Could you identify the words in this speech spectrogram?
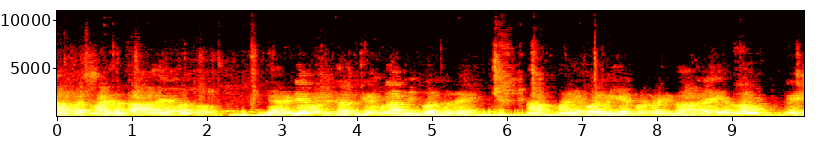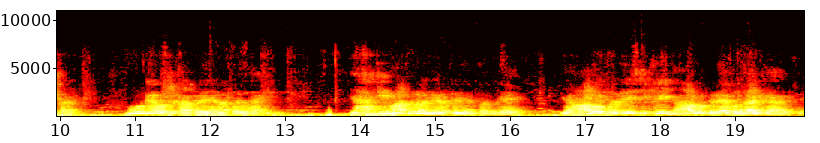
ನಾವು ಖರ್ಚು ಮಾಡಿದಂಥ ಆದಾಯ ಬಂತು. ಎರಡನೇ ವರ್ಷಕ್ಕೆ ತರಕ್ಕೆ ಹುಳ ಬಿತ್ತು ಅಂತಂದ್ರೆ ನಾವು ಎದುವರೆಗೂ ಏನು ಪಡ್ಕೊಂಡಿದ್ದು ಆದಾಯ ಎಲ್ಲವೂ ವೇಸ್ಟ್ ಆಯಿತು. ಮೂರನೇ ವರ್ಷಕ್ಕೆ ಆ ಬೆಳೆಯನ್ನು ತೆಗೆದು ಹಾಕಿದ್ವಿ. ಯಾಕೆ ಈ ಮಾತುಗಳನ್ನು ಹೇಳ್ತೀವಿ ಅಂತಂದ್ರೆ, ಯಾವ ಪ್ರದೇಶಕ್ಕೆ ಯಾವ ಬೆಳೆ ಹೊಂದಾಣಿಕೆ ಆಗುತ್ತೆ,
